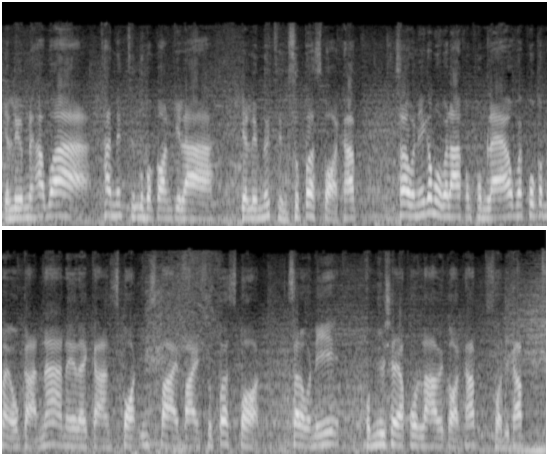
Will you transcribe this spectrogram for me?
อย่าลืมนะครับว่าถ้านึกถึงอุปกรณ์กีฬา อย่าลืมนึกถึง Supersports ครับสำหรับวันนี้ก็หมดเวลาของผมแล้ว ไว้พบกันใหม่โอกาสหน้าในรายการ Sports Inspired by Supersports สำหรับวันนี้ผมนิวชัยพลลาไปก่อนครับ สวัสดีครับ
